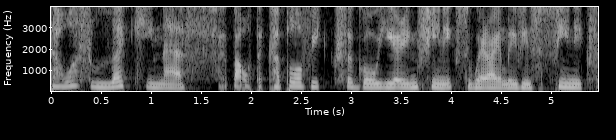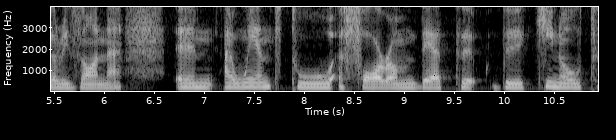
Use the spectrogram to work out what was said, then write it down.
I was lucky enough about a couple of weeks ago here in Phoenix, where I live is Phoenix, Arizona. And I went to a forum that the, the keynote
